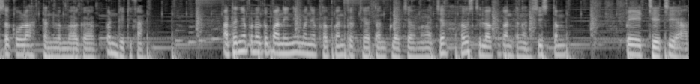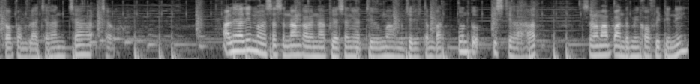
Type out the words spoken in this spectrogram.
sekolah dan lembaga pendidikan. Adanya penutupan ini menyebabkan kegiatan belajar mengajar harus dilakukan dengan sistem PJJ atau pembelajaran jarak jauh. Alih-alih merasa senang karena biasanya di rumah menjadi tempat untuk istirahat, selama pandemi COVID ini,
